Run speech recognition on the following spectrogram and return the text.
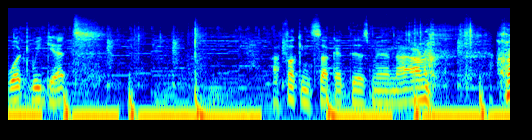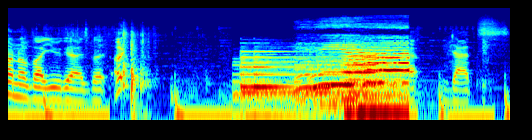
what we get. I fucking suck at this, man. I don't know. I don't know about you guys, but that, that's.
